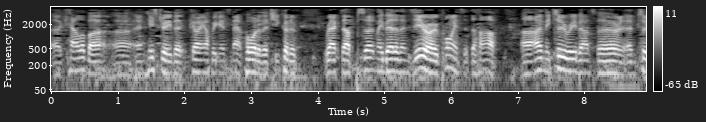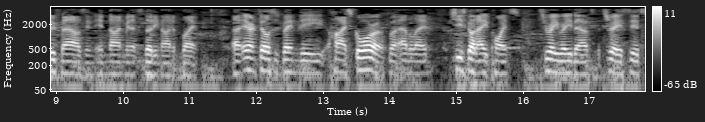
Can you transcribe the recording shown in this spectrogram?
uh, caliber uh, and history that going up against Nat Porter that she could have racked up certainly better than zero points at the half. Uh, only two rebounds for her and two fouls in, in 9 minutes 39 of play. Uh, Erin Phillips has been the high scorer for Adelaide. She's got eight points, three rebounds, three assists,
